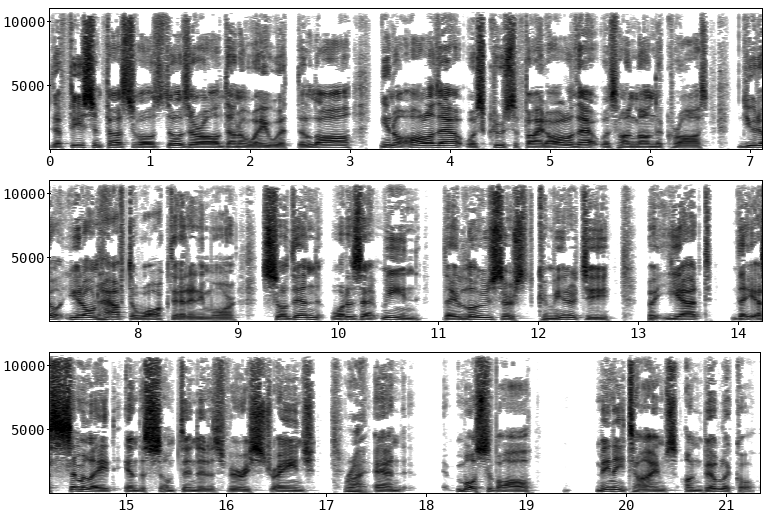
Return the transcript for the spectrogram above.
The feasts and festivals, those are all done away with. The law, you know, all of that was crucified. All of that was hung on the cross. You don't, you don't have to walk that anymore. So then what does that mean? They lose their community, but yet they assimilate into something that is very strange Right. and most of all, many times unbiblical.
